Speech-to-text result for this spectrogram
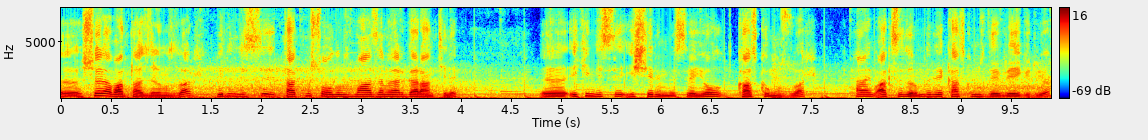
Ee, şöyle avantajlarımız var. Birincisi takmış olduğumuz malzemeler garantili. Ee, ikincisi işlerimiz ve yol kaskomuz var. Herhangi bir aksi durumda direkt kaskomuz devreye giriyor.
